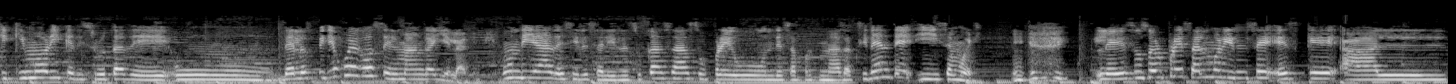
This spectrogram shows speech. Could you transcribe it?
Hikimori que disfruta de un, de los videojuegos, el manga y el anime. Un día decide salir de su casa, sufre un desafortunado accidente y se muere. Le, su sorpresa al morirse es que al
